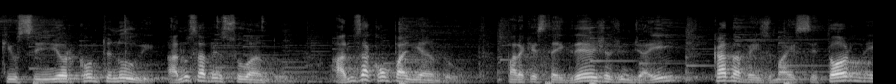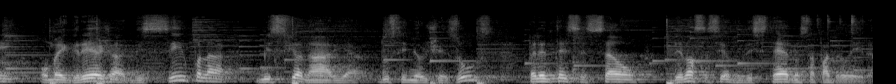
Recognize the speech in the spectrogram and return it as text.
que o Senhor continue a nos abençoando, a nos acompanhando, para que esta igreja de Jundiaí cada vez mais se torne uma igreja discípula missionária do Senhor Jesus, pela intercessão de Nossa Senhora do Mistério, nossa padroeira.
